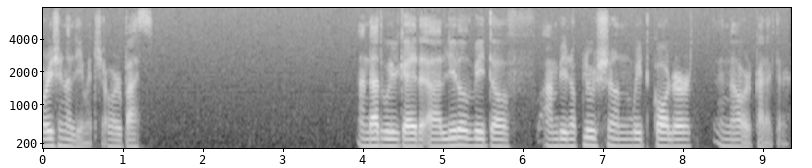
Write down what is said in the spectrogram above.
original image our pass and that will get a little bit of ambient occlusion with color in our character.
